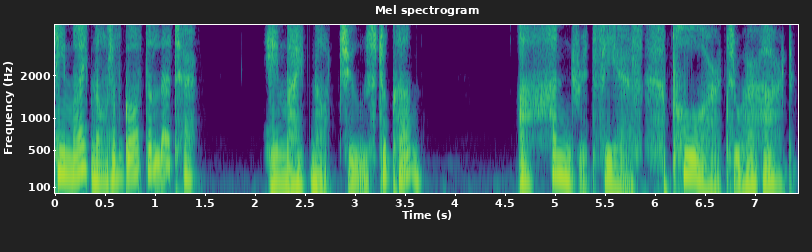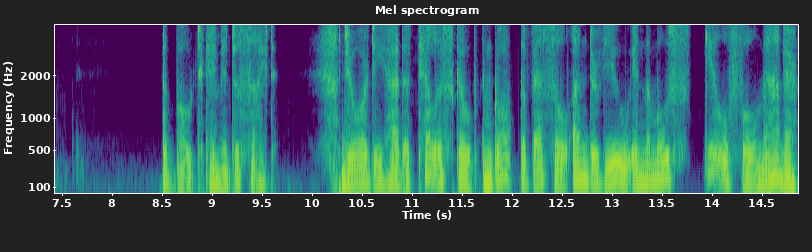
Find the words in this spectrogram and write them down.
He might not have got the letter. He might not choose to come. A hundred fears poured through her heart. The boat came into sight. Georgy had a telescope and got the vessel under view in the most skilful manner,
